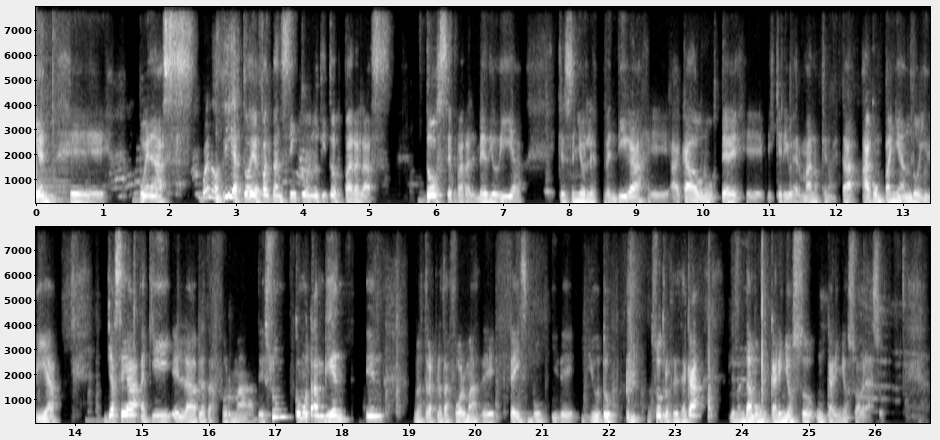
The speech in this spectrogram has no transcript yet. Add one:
Bien, eh, buenas, buenos días todavía, faltan cinco minutitos para las 12 para el mediodía. Que el Señor les bendiga eh, a cada uno de ustedes, eh, mis queridos hermanos, que nos está acompañando hoy día, ya sea aquí en la plataforma de Zoom, como también en nuestras plataformas de Facebook y de YouTube. Nosotros desde acá le mandamos un cariñoso, un cariñoso abrazo.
